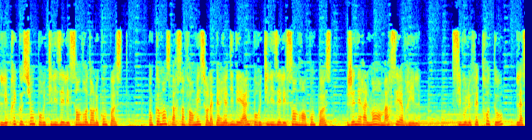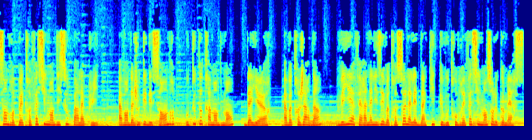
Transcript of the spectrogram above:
Les précautions pour utiliser les cendres dans le compost. On commence par s'informer sur la période idéale pour utiliser les cendres en compost, généralement en mars et avril. Si vous le faites trop tôt, la cendre peut être facilement dissoute par la pluie. Avant d'ajouter des cendres, ou tout autre amendement, d'ailleurs, à votre jardin, veillez à faire analyser votre sol à l'aide d'un kit que vous trouverez facilement sur le commerce.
